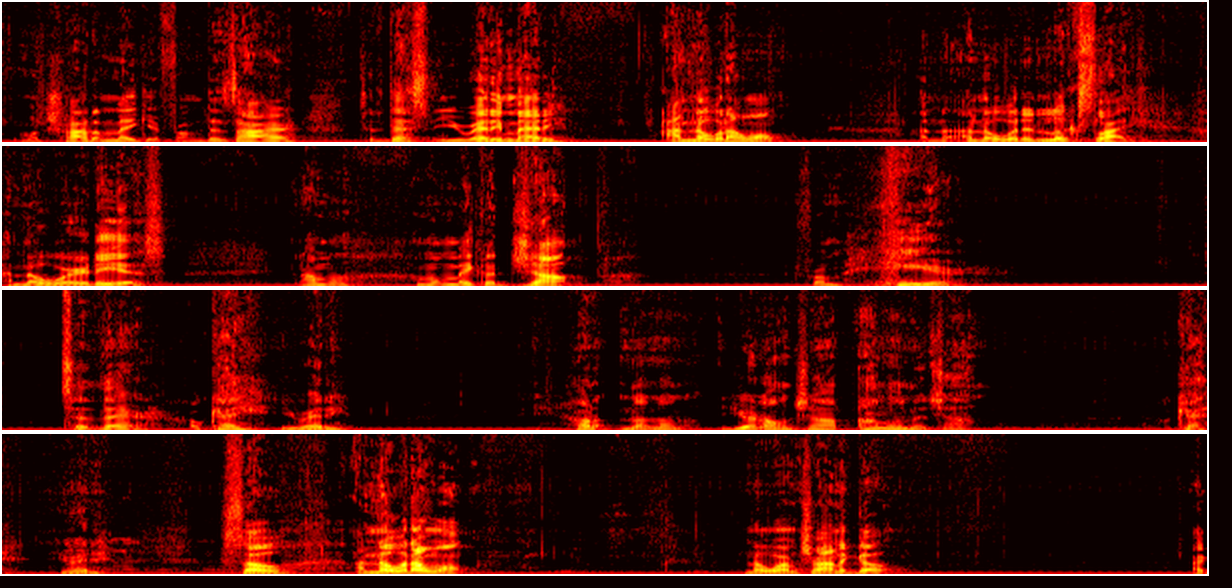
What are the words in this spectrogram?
I'm going to try to make it from desire to the destiny. You ready, Maddie? I know what I want. I know, I know what it looks like. I know where it is. And I'm going I'm going to make a jump from here to there. Okay? You ready? No, no, no. You don't jump. I'm going to jump. Okay? You ready? So I know what I want. I know where I'm trying to go. I,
